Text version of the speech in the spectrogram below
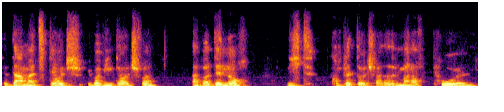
der damals deutsch, überwiegend deutsch war, aber dennoch nicht komplett deutsch war. Da drin waren auch Polen,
